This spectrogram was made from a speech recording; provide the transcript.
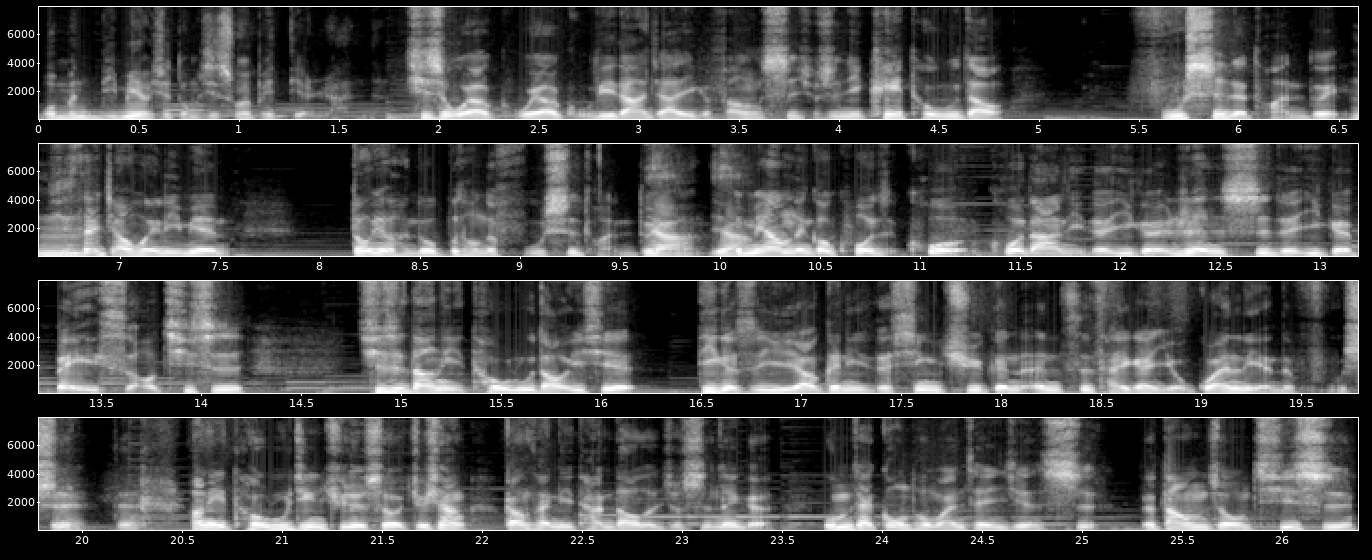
我们里面有些东西是会被点燃的。其实我要我要鼓励大家一个方式，就是你可以投入到服饰的团队，其实，在教会里面。都有很多不同的服饰团队，yeah, yeah. 怎么样能够扩扩扩大你的一个认识的一个 base 哦？其实，其实当你投入到一些，第一个是也要跟你的兴趣跟恩赐才干有关联的服饰，对。然后你投入进去的时候，就像刚才你谈到的，就是那个我们在共同完成一件事的当中，其实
